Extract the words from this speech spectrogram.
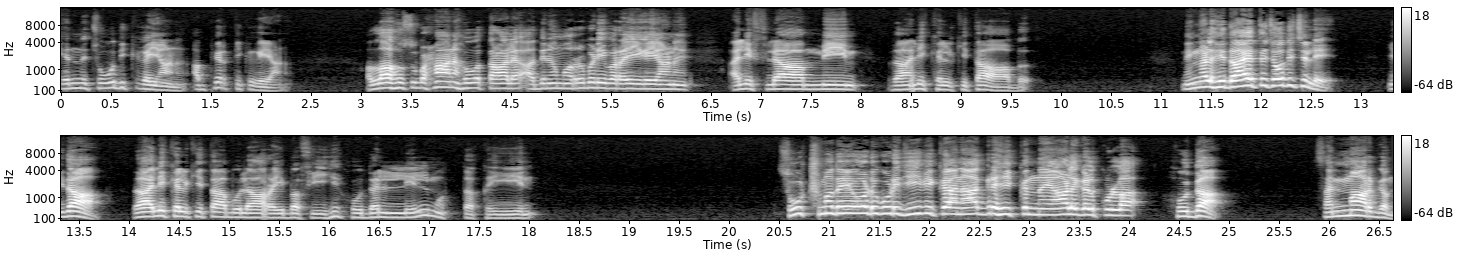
എന്ന് ചോദിക്കുകയാണ് അഭ്യർത്ഥിക്കുകയാണ്. അള്ളാഹു സുബഹാനഹുവത്താല അതിന് മറുപടി പറയുകയാണ് അലിഫ്ലാമീം ദാലിക്കൽ കിതാബ്. നിങ്ങൾ ഹിദായത്ത് ചോദിച്ചില്ലേ? ഇതാ ദാലിഖൽ കിതാബുലാ റൈബ ഫീഹി ഹുദല്ലിൽ മുത്തഖീൻ. സൂക്ഷ്മതയോടുകൂടി ജീവിക്കാൻ ആഗ്രഹിക്കുന്ന ആളുകൾക്കുള്ള ഹുദ സന്മാർഗം.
